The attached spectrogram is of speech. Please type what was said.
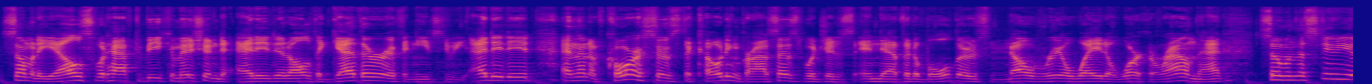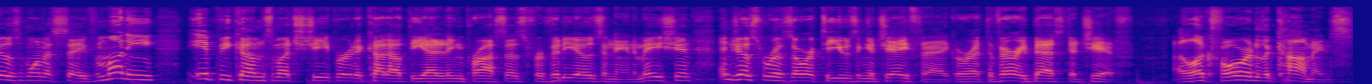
somebody else would have to be commissioned to edit it all together if it needs to be edited, and then of course there's the coding process, which is inevitable, there's no real way to work around that, so when the studios want to save money, it becomes much cheaper to cut out the editing process for videos and animation, and just resort to using a JPEG, or at the very best, a GIF. I look forward to the comments.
